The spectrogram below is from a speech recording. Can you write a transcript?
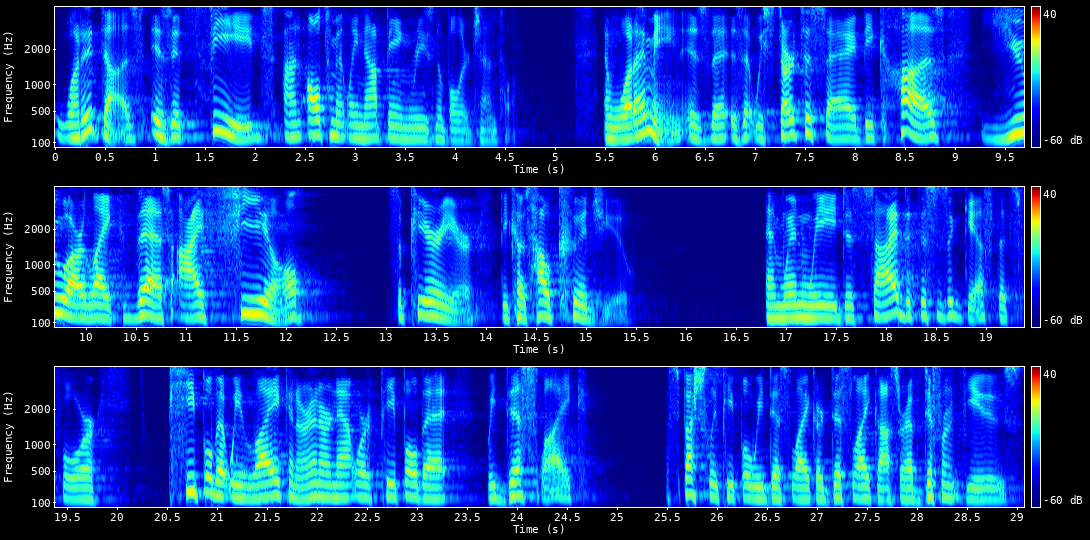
what it does is it feeds on ultimately not being reasonable or gentle. And what I mean is that, is that we start to say, because you are like this, I feel superior because how could you? And when we decide that this is a gift that's for people that we like and are in our network, people that we dislike, especially people we dislike or dislike us or have different views.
